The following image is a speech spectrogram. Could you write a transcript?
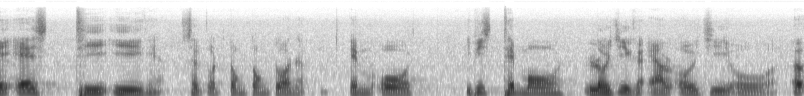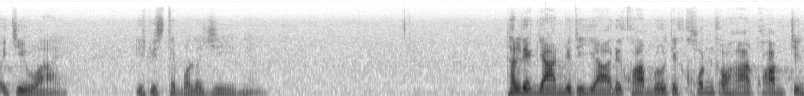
i s t e เนี่ย สะกดตรงตรงตัวเนี่ย M O epistemology กับ L O G O เออ G Y epistemology เนี่ยถ้าเรียกยานวิทยาหรือความรู้ที่ค้นเข้าหาความจริง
